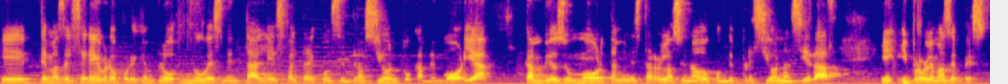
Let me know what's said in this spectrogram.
eh, temas del cerebro, por ejemplo, nubes mentales, falta de concentración, poca memoria, cambios de humor, también está relacionado con depresión, ansiedad eh, y problemas de peso.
